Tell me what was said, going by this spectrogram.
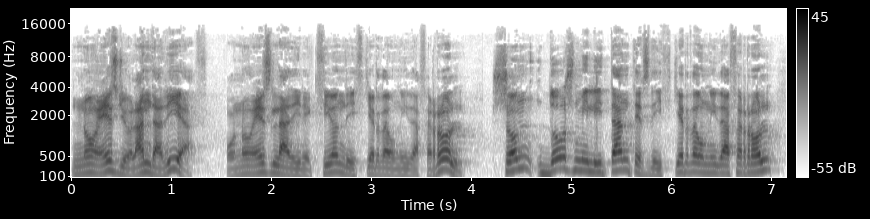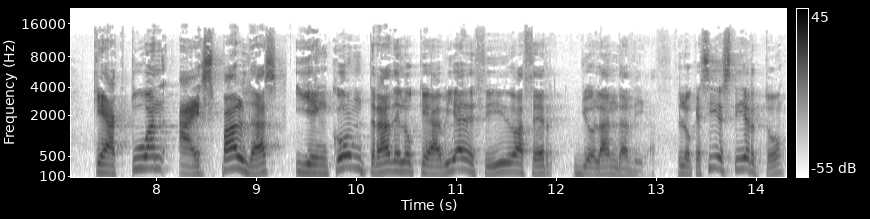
no es Yolanda Díaz o no es la dirección de Izquierda Unida Ferrol. Son dos militantes de Izquierda Unida Ferrol que actúan a espaldas y en contra de lo que había decidido hacer Yolanda Díaz. Lo que sí es cierto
